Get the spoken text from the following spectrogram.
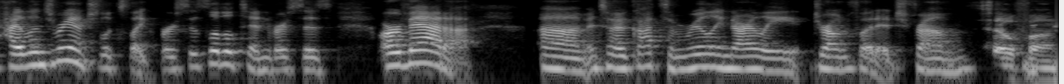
highlands ranch looks like versus littleton versus arvada. Um, and so i've got some really gnarly drone footage from so fun.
